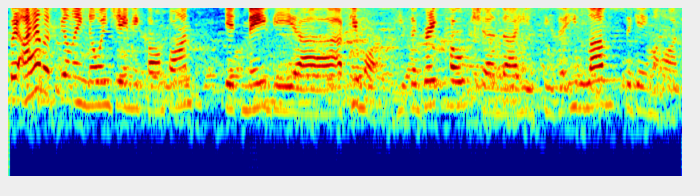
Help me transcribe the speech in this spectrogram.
But I have a feeling, knowing Jamie Kompon, it may be uh, a few more. He's a great coach and uh, he's, he's a, he loves the game of hockey.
